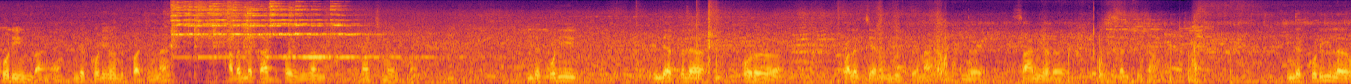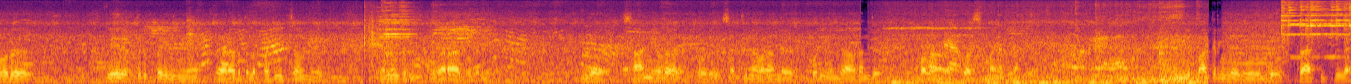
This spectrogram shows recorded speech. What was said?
கொடின்பாங்க. இந்த கொடி வந்து பார்த்திங்கன்னா அடர்ந்த காட்டுப்பகுதியில் தான் மேக்ஸிமம் இருக்கும். இந்த கொடி இந்த இடத்துல ஒரு வளர்ச்சி அடைஞ்சிருக்குன்னா இந்த சாமியோட ஒரு சக்தி தான். இந்த கொடியில் ஒரு வேறு எடுத்துகிட்டு போய் நீங்கள் வேறு இடத்துல பதிவிச்சாலும் வச்சாலும் வெண்ணங்கொடி வராது. இந்த சாமியோட ஒரு சக்தினால தான் இந்த கொடி வந்து அடர்ந்து பல வருஷமாக இருக்காங்க பார்க்குறீங்களா இது வந்து டிராஃபிக் இல்லை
